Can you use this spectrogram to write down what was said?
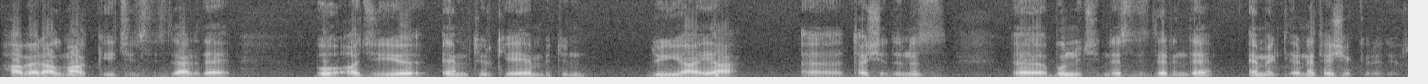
haber alma hakkı için sizler de bu acıyı hem Türkiye'ye hem bütün dünyaya e, taşıdınız. E, bunun için de sizlerin de emeklerine teşekkür ediyorum.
